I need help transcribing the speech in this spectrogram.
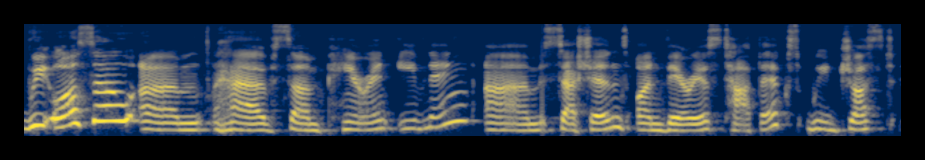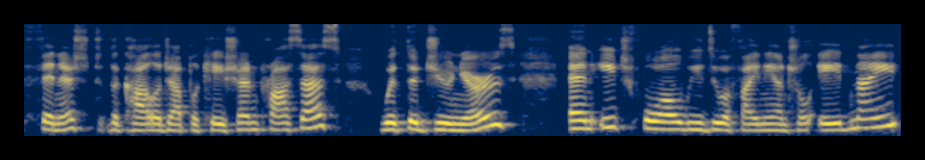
We also um, have some parent evening um, sessions on various topics. We just finished the college application process with the juniors. And each fall, we do a financial aid night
